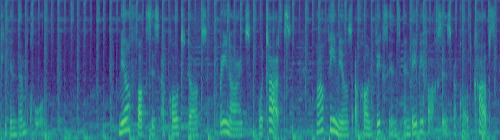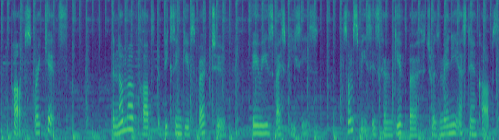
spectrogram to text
keeping them cool. Male foxes are called dogs, reynards, or tods, while females are called vixens and baby foxes are called cubs, pups, or kits. The number of cubs a vixen gives birth to varies by species. Some species can give birth to as many as 10 cubs,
